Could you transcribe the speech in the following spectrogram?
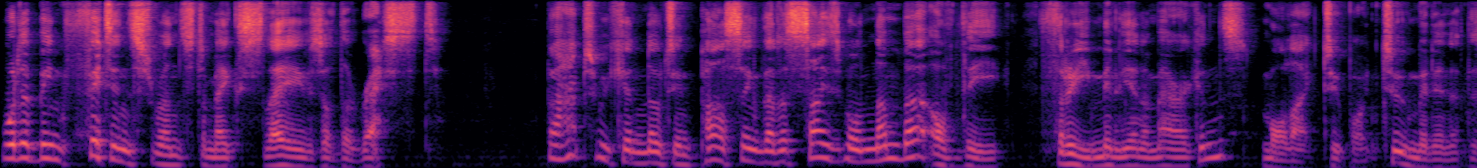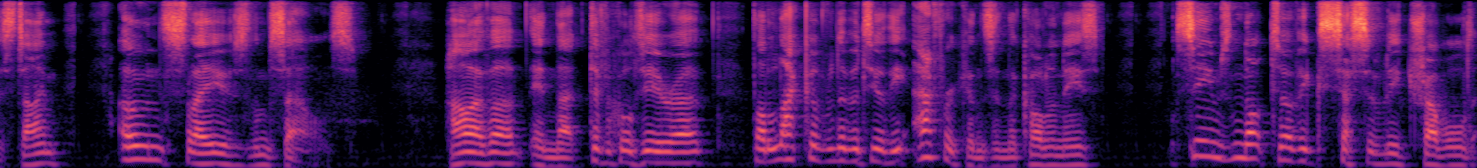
would have been fit instruments to make slaves of the rest. Perhaps we can note in passing that a sizable number of the 3 million Americans, more like 2.2 million at this time, owned slaves themselves. However, in that difficult era, the lack of liberty of the Africans in the colonies seems not to have excessively troubled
